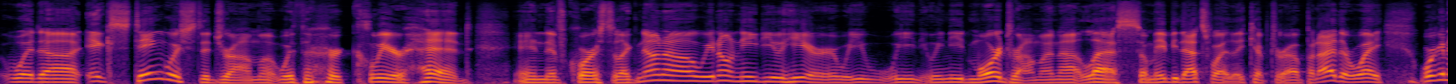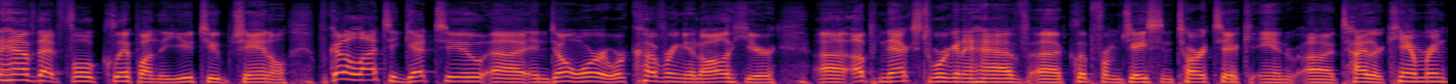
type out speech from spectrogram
would uh, extinguish the drama with her clear head? And of course, they're like, no, no, we don't need you here. We, we, we need more drama, not less. So maybe that's why they kept her out. But either way, we're going to have that full clip on the YouTube channel. We've got a lot to get to, uh, and don't worry, we're covering it all here. Uh, up next, we're going to have a clip from Jason Tartick and uh, Tyler Cameron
